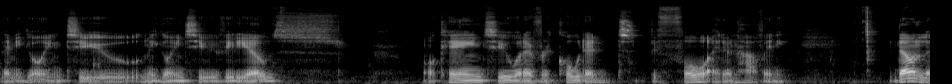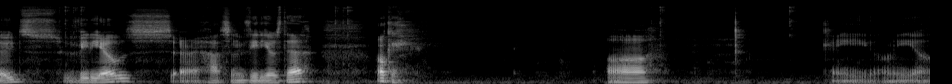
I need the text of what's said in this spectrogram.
Let me go into let me go into videos okay into what I've recorded before I don't have any downloads videos I have some videos there okay uh okay let me uh,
